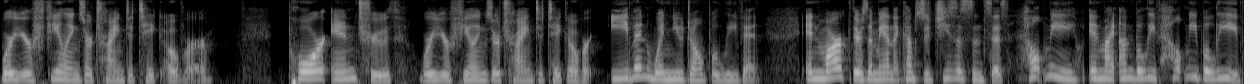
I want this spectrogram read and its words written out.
where your feelings are trying to take over. Pour in truth where your feelings are trying to take over, even when you don't believe it. In Mark, there's a man that comes to Jesus and says, Help me in my unbelief. Help me believe.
